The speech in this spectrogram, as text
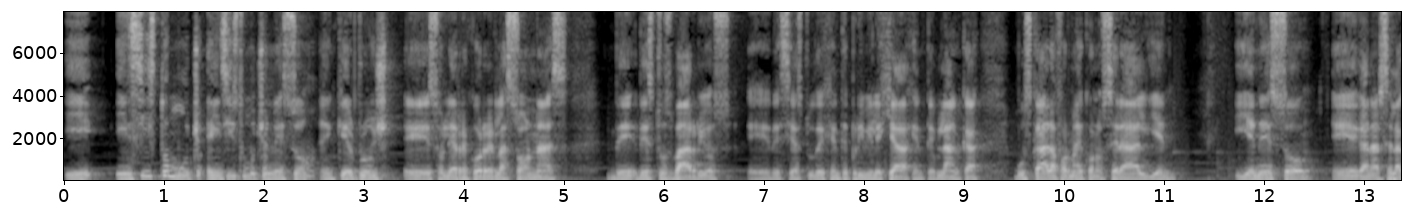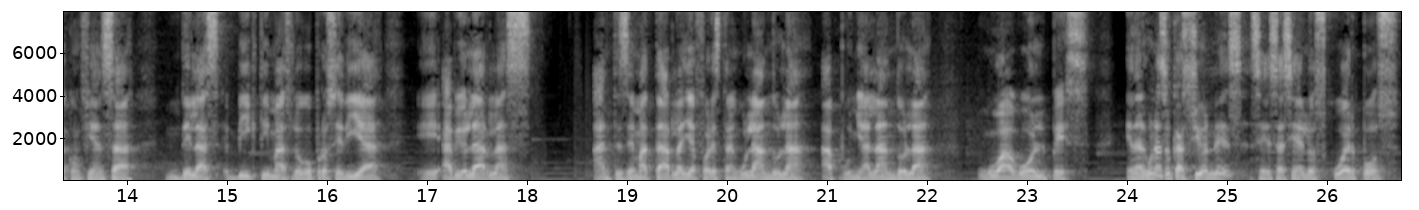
Y insisto mucho, e insisto mucho en eso, en que Runch eh, solía recorrer las zonas de, estos barrios, eh, decías tú, de gente privilegiada, gente blanca, buscaba la forma de conocer a alguien y en eso eh, ganarse la confianza de las víctimas. Luego procedía a violarlas antes de matarla, ya fuera estrangulándola, apuñalándola o a golpes. En algunas ocasiones se deshacía de los cuerpos,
